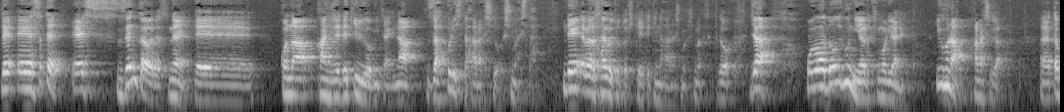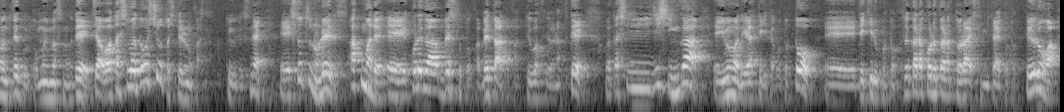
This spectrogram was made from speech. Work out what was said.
で、えーさて、えー前回はですね、えーこんな感じでできるよみたいなざっくりした話をしました。で最後ちょっと否定的な話もしましたけどじゃあ俺はどういうふうにやるつもりやねんというふうな話が、えー多分出てくると思いますのでじゃあ私はどうしようとしてるのかというですね、えー一つの例です。あくまで、えーこれがベストとかベターとかっていうわけではなくて私自身が今までやってきたことと、えーできることそれからこれからトライしてみたいことっていうのが、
